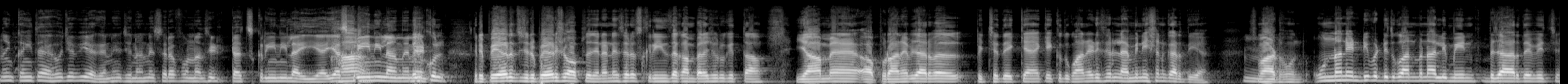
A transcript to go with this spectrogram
ਨਹੀਂ ਕਈ ਤਾਂ ਇਹੋ ਜਿਹੇ ਵੀ ਹੈਗੇ ਨੇ ਜਿਨ੍ਹਾਂ ਨੇ ਸਿਰਫ ਉਹਨਾਂ ਦੀ ਟੱਚ ਸਕਰੀਨ ਹੀ ਲਾਈ ਹੈ ਜਾਂ ਸਕਰੀਨ ਹੀ ਲਾਉਂਦੇ ਨੇ। ਬਿਲਕੁਲ। ਰਿਪੇਅਰ ਰਿਪੇਅਰ ਸ਼ਾਪਸ ਜਿਨ੍ਹਾਂ ਨੇ ਸਿਰਫ ਸਕਰੀਨਸ ਦਾ ਕੰਮ ਪਹਿਲਾਂ ਸ਼ੁਰੂ ਕੀਤਾ। ਜਾਂ ਮੈਂ ਪੁਰਾਣੇ ਬਾਜ਼ਾਰ ਵੱਲ ਪਿੱਛੇ ਦੇਖ ਕੇ ਇੱਕ ਦੁਕਾਨ ਜਿਹੜੀ ਸਿਰਫ ਲੈਮੀਨੇਸ਼ਨ ਕਰਦੀ ਹੈ ਸਮਾਰਟਫੋਨ ਉਹਨਾਂ ਨੇ ਏਡੀ ਵੱਡੀ ਦੁਕਾਨ ਬਣਾ ਲਈ ਮੇਨ ਬਾਜ਼ਾਰ ਦੇ ਵਿੱਚ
